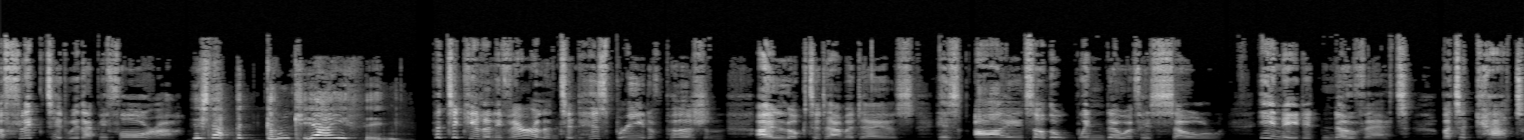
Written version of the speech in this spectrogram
afflicted with epiphora. Is that the gunky eye thing? Particularly virulent in his breed of Persian. I looked at Amadeus. His eyes are the window of his soul. He needed no vet, but a cat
